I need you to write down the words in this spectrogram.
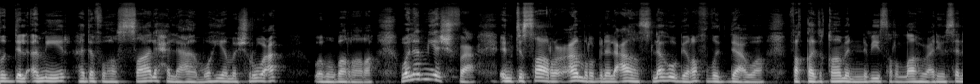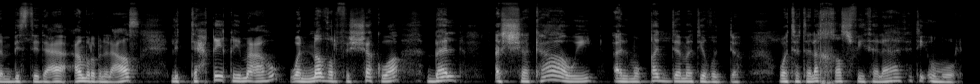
ضد الأمير هدفها الصالح العام وهي مشروعة ومبررة. ولم يشفع انتصار عمرو بن العاص له برفض الدعوة. فقد قام النبي صلى الله عليه وسلم باستدعاء عمرو بن العاص للتحقيق معه والنظر في الشكوى بل الشكاوي المقدمة ضده وتتلخص في ثلاثة أمور.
